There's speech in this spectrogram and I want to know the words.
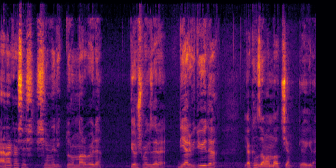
Yani arkadaşlar şimdilik durumlar böyle. Görüşmek üzere. Diğer videoyu da yakın zamanda atacağım. Güle güle.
